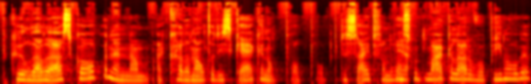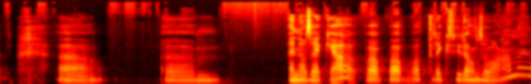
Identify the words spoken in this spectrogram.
ik wil dat huis kopen. En dan, ik ga dan altijd eens kijken op, op, op de site van de vastgoedmakelaar ja. of op Imoweb. Uh, um, en dan zei ik: Ja, wat, wat, wat trekt u dan zo aan?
